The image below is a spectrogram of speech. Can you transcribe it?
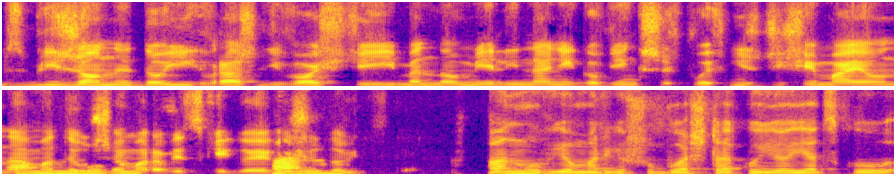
zbliżony do ich wrażliwości i będą mieli na niego większy wpływ niż dzisiaj mają na Mateusza Morawieckiego jako środowisko. Pan mówi o Mariuszu Błaszczaku i o Jacku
